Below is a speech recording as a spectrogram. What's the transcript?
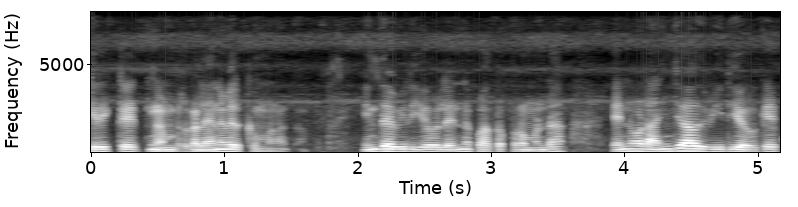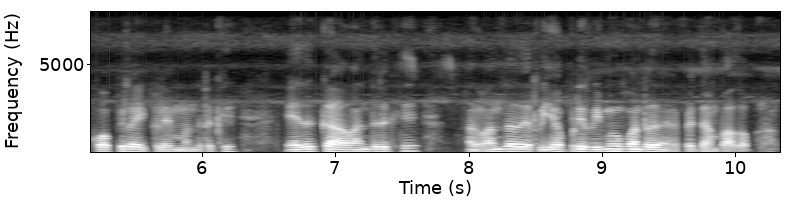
கிரிக்கெட் நண்பர்கள் அனைவருக்கும் வணக்கம். இந்த வீடியோவில் என்ன பார்க்க போகிறோம்டா என்னோடய அஞ்சாவது வீடியோவுக்கே காப்பிரைட் கிளைம் வந்திருக்கு. எதுக்காக வந்திருக்கு? அது வந்ததை எப்படி ரிமூவ் பண்ணுறது பற்றி தான் பார்க்க போகிறோம்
